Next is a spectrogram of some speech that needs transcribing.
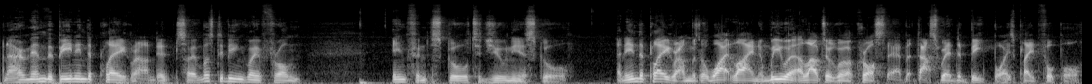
and I remember being in the playground. It, so it must have been going from infant school to junior school, and in the playground was a white line, and we weren't allowed to go across there, but that's where the big boys played football.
